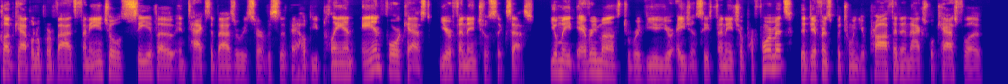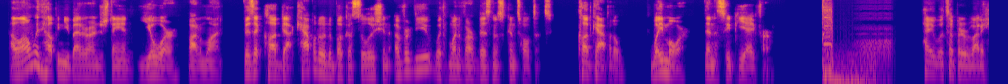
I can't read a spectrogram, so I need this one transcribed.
Club Capital provides financial, CFO, and tax advisory services to help you plan and forecast your financial success. You'll meet every month to review your agency's financial performance, the difference between your profit and actual cash flow, along with helping you better understand your bottom line. Visit club.capital to book a solution overview with one of our business consultants. Club Capital, way more than a CPA firm. Hey, what's up, everybody?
